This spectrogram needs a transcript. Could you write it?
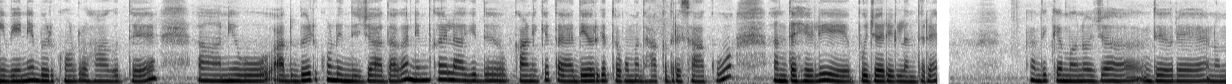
ನೀವೇನೇ ಬೇಡ್ಕೊಂಡ್ರು ಆಗುತ್ತೆ. ನೀವು ಅದು ಬೇಡ್ಕೊಂಡು ನಿಜ ಆದಾಗ ನಿಮ್ಮ ಕೈಲಾಗಿದ್ದು ಕಾಣಿಕೆ ತ, ದೇವರಿಗೆ ತೊಗೊಂಬಂದು ಹಾಕಿದ್ರೆ ಸಾಕು, ಅಂತ ಹೇಳಿ ಪೂಜಾರಿಗಳಂತಾರೆ. ಅದಕ್ಕೆ ಮನೋಜ, ದೇವರೇ, ನಮ್ಮ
